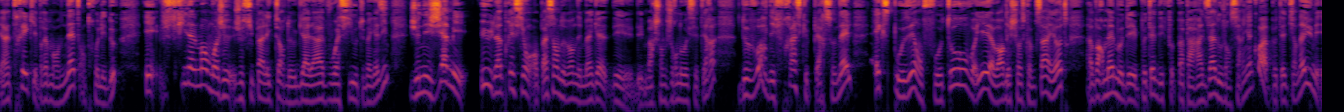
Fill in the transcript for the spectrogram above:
Il y a un trait qui est vraiment net entre les deux. Et finalement, moi, je, je suis pas un lecteur de Gala, Voici ou de magazine. Je n'ai jamais eu l'impression, en passant devant des, magas, des, des, marchands de journaux, etc., de voir des frasques personnelles exposées en photo, vous voyez, avoir des choses comme ça et autres, avoir même des peut-être des paparazzades ou j'en sais rien quoi, peut-être qu'il y en a eu, mais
